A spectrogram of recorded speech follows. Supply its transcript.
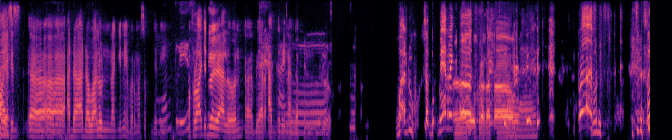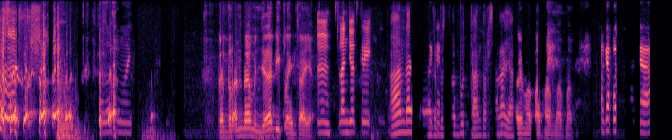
oh ya eh, ada ada Walun lagi nih baru masuk jadi please follow aja dulu ya Alun eh, biar Agri Halo. nanggepin dulu. Waduh, sebut merek. Halo Krakatau. Bos. Waduh, halo semuanya Kantor Anda menjadi klien saya. Hmm, lanjut, Gri. Anda Oke. sebut-sebut kantor saya. Eh, maaf, maaf, maaf, maaf, maaf. oke aku ya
